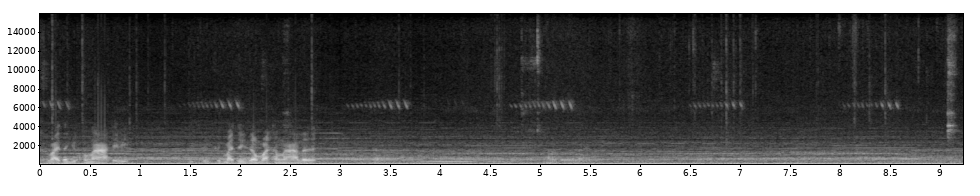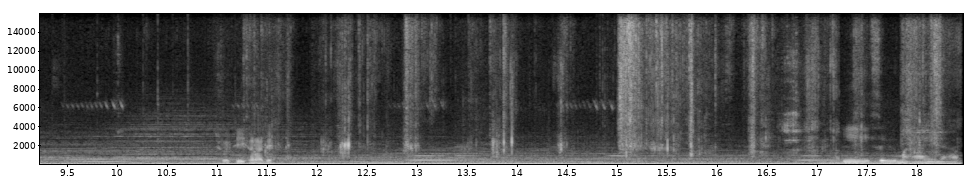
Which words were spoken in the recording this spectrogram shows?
ชุดใหม่ต้องอยู่ข้างหน้าสิพี่ชุดชุดใหม่ที่ต้องไว้ข้างหน้าเลยช่วยทีเขาหน่อยดิที่ซื้อมาให้นะครับ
